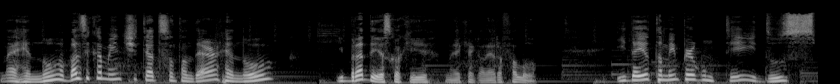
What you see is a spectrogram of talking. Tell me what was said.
né? Renault. Basicamente, Teatro Santander, Renault e Bradesco aqui, né? Que a galera falou. E daí eu também perguntei dos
